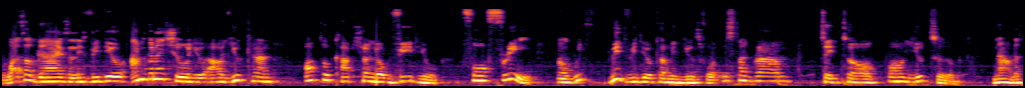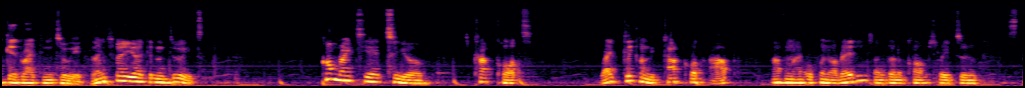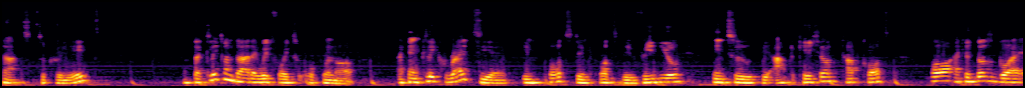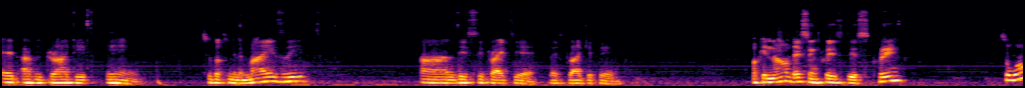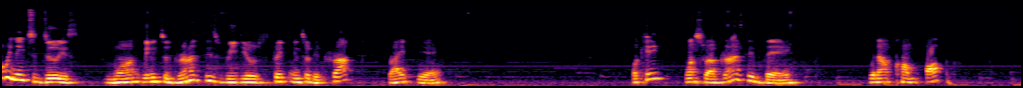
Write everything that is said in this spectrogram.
What's up guys, in this video I'm gonna show you how you can auto caption your video for free and which, which video can be used for Instagram, TikTok or YouTube. Now let's get right into it. Let me show you how can do it. Come right here to your CapCut, right click on the CapCut app. I have mine open already so I'm gonna come straight to start to create as I click on that, I wait for it to open up. I can click right here, import to import the video into the application, CapCut, or I can just go ahead and drag it in. So just minimize it, and this is right here. Let's drag it in. Okay, now let's increase the screen. So what we need to do is, one, we need to drag this video straight into the track right here okay? Once we have dragged it there we now come up.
